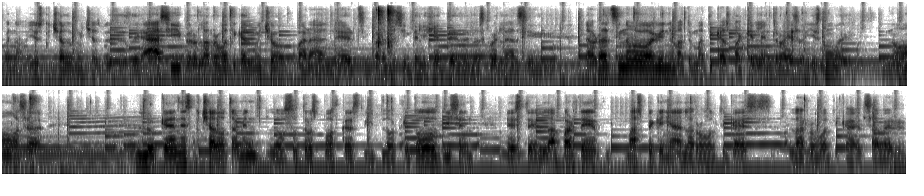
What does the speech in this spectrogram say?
bueno, yo he escuchado muchas veces de, ah, sí, pero la robótica es mucho para nerds y para los inteligentes de la escuela, así, la verdad si no me va bien en matemáticas, ¿para qué le entro a eso? Y es como de, no, o sea, lo que han escuchado también los otros podcasts y lo que todos dicen, este, la parte más pequeña de la robótica es la robótica, el saber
